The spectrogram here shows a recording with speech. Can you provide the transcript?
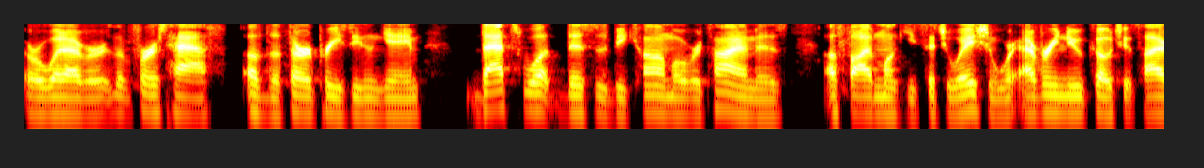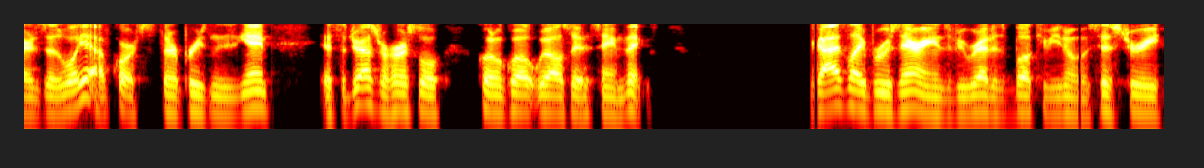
or whatever, the first half of the third preseason game. That's what this has become over time is a five monkey situation where every new coach gets hired and says, Well, yeah, of course, it's third preseason game. It's a dress rehearsal, quote unquote. We all say the same things. Guys like Bruce Arians, if you read his book, if you know his history,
